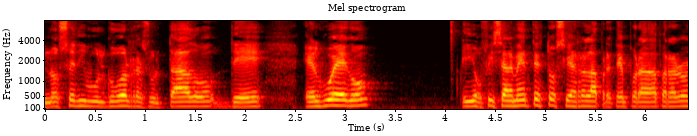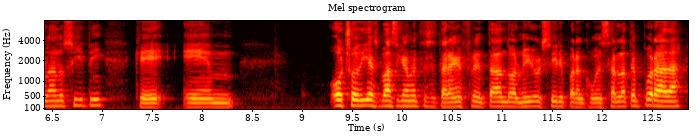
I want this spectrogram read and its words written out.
no se divulgó el resultado del el juego. Y oficialmente esto cierra la pretemporada para Orlando City, que en ocho días básicamente se estarán enfrentando al New York City para comenzar la temporada.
